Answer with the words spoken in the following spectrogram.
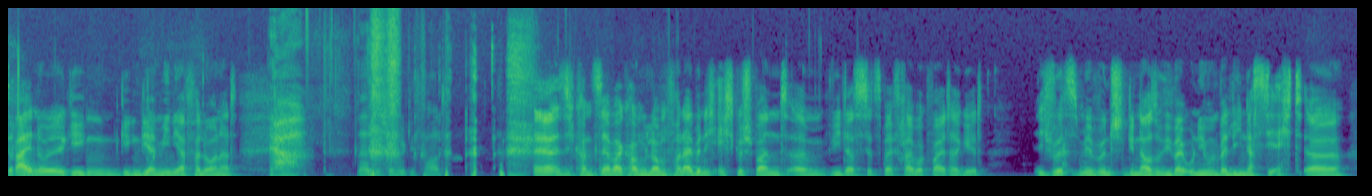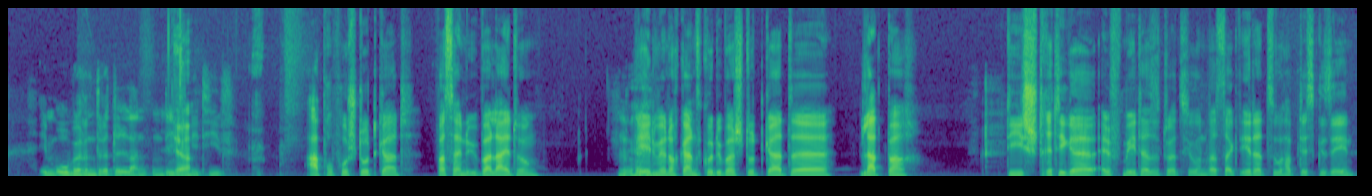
3-0 gegen, gegen die Arminia verloren hat. Ja, das ist schon wirklich hart. Äh, also ich konnte es selber kaum glauben. Von daher bin ich echt gespannt, ähm, wie das jetzt bei Freiburg weitergeht. Ich würde es mir wünschen, genauso wie bei Union Berlin, dass die echt äh, im oberen Drittel landen, definitiv. Ja. Apropos Stuttgart, was eine Überleitung. Reden wir noch ganz kurz über Stuttgart-Gladbach. Die strittige Elfmetersituation. Was sagt ihr dazu? Habt ihr es gesehen?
